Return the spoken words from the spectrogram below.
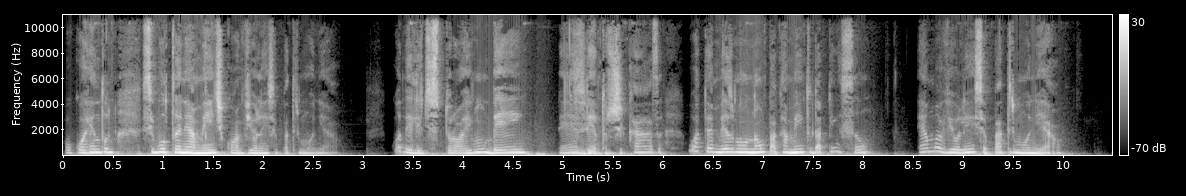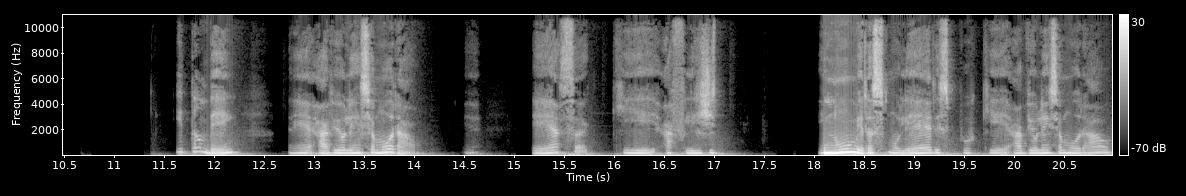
ocorrendo simultaneamente com a violência patrimonial. Quando ele destrói um bem né, dentro de casa, ou até mesmo o não pagamento da pensão. É uma violência patrimonial. E também né, a violência moral. É essa que aflige inúmeras mulheres, porque a violência moral,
